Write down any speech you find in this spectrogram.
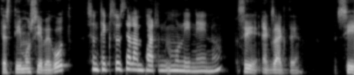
T'estimo si he begut. Són textos de l'Empar Moliner, no? Sí, exacte. Si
